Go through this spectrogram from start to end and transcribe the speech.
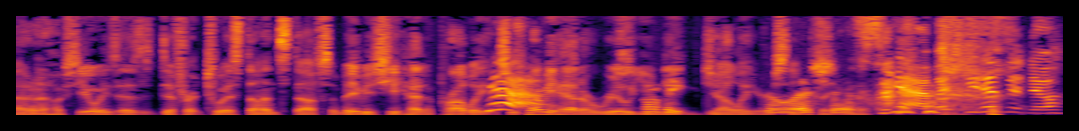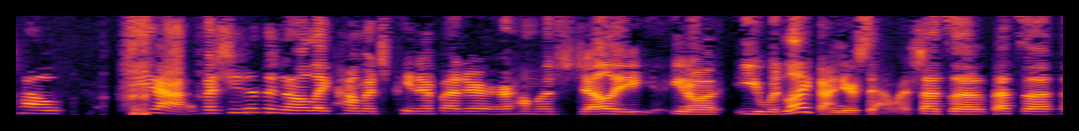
I don't know. She always has a different twist on stuff, so maybe she had a probably she probably had a real It's unique jelly or Delicious. something. yeah, but she doesn't know how. Yeah, but she doesn't know like how much peanut butter or how much jelly you know you would like on your sandwich. That's a that's a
